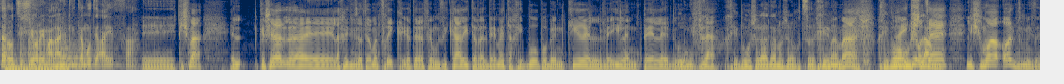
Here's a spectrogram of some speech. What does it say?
תרוצי שיורים עלייך, כי תמותי עייפה. אה, תשמע, קשה אה, להחליט אם זה יותר מצחיק, יותר יפה מוזיקלית, אבל באמת החיבור פה בין קירל ואילן פלד הוא נפלא. חיבור שלא ידענו שאנחנו צריכים. ממש. חיבור הייתי מושלם. רוצה לשמוע עוד מזה,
